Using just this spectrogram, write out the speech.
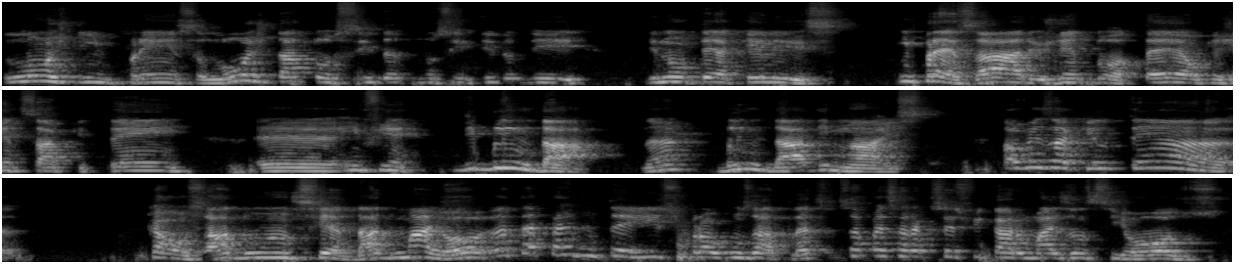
longe de imprensa, longe da torcida, no sentido de, de não ter aqueles empresários dentro do hotel, que a gente sabe que tem, é, enfim, de blindar, né? Blindar demais. Talvez aquilo tenha causado uma ansiedade maior. Eu até perguntei isso para alguns atletas. Será que vocês ficaram mais ansiosos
